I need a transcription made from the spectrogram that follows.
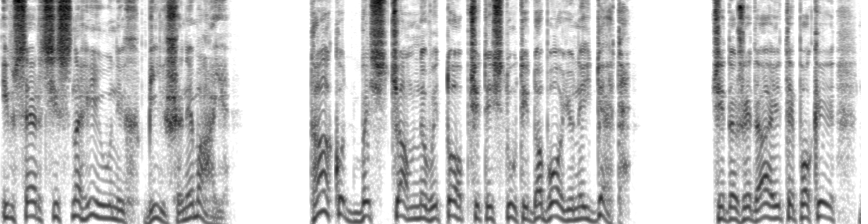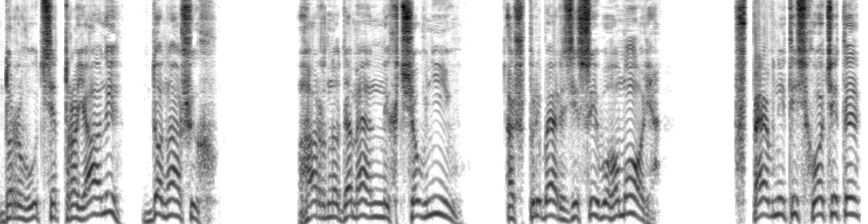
і в серці снаги у них більше немає. Так от безтямно ви топчетесь тут і до бою не йдете. Чи дожидаєте, поки дорвуться трояни до наших гарнодеменних човнів аж при березі сивого моря? Впевнитись хочете,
